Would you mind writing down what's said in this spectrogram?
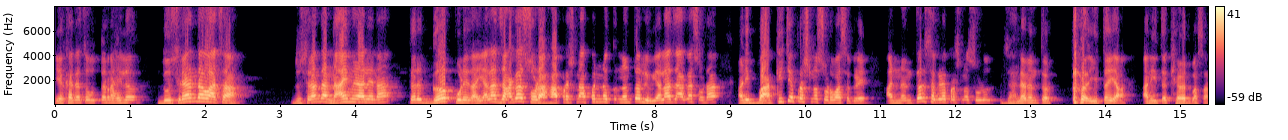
एखाद्याचं उत्तर राहिलं दुसऱ्यांदा वाचा दुसऱ्यांदा नाही मिळाले ना तर ग पुढे जा. याला जागा सोडा. हा प्रश्न आपण नंतर लिहू. याला जागा सोडा आणि बाकीचे प्रश्न सोडवा सगळे आणि नंतर सगळे प्रश्न सोडून झाल्यानंतर इथं या आणि इथं खेळत बसा.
